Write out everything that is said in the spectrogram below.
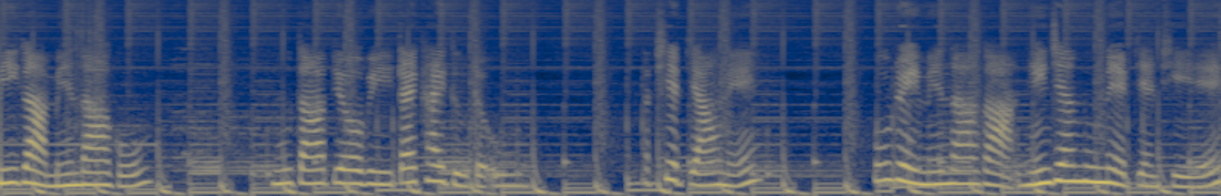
မီးကမင်းသားကိုမူသားပြောပြီးတိုက်ခိုက်သူတူအဖြစ်ပြောင်းတယ်ဥရိမင်းသားကငင်းချမ်းမှုနဲ့ပြန်ဖြေတယ်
